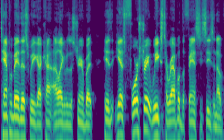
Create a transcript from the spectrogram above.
Tampa Bay this week. I kind I like him as a streamer, but his he has four straight weeks to wrap up the fantasy season of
